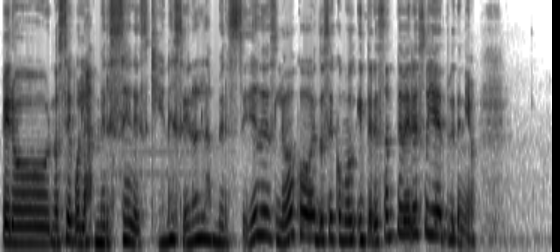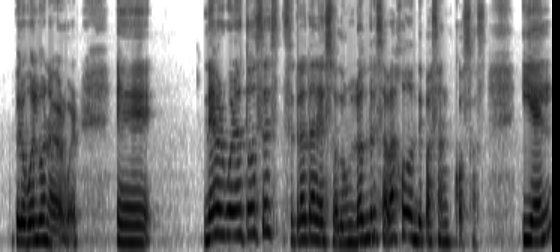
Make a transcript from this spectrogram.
Pero, no sé, por las Mercedes. ¿Quiénes eran las Mercedes, loco? Entonces, como interesante ver eso y es entretenido. Pero vuelvo a Neverwhere. Eh, Neverwhere entonces se trata de eso, de un Londres abajo donde pasan cosas. Y él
